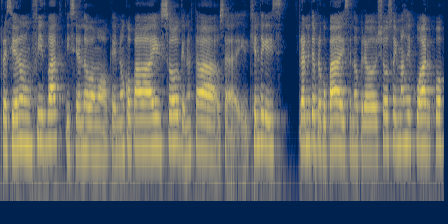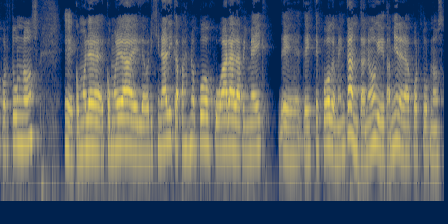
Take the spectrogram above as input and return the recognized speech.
recibieron un feedback diciendo como que no copaba eso, que no estaba, o sea, gente que realmente preocupada diciendo, pero yo soy más de jugar juegos por turnos, eh, como, era, como era el original y capaz no puedo jugar a la remake de, de este juego que me encanta, ¿no? Que también era por turnos.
